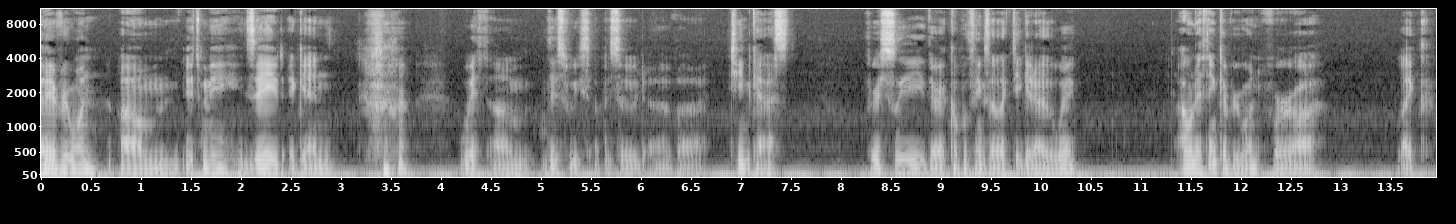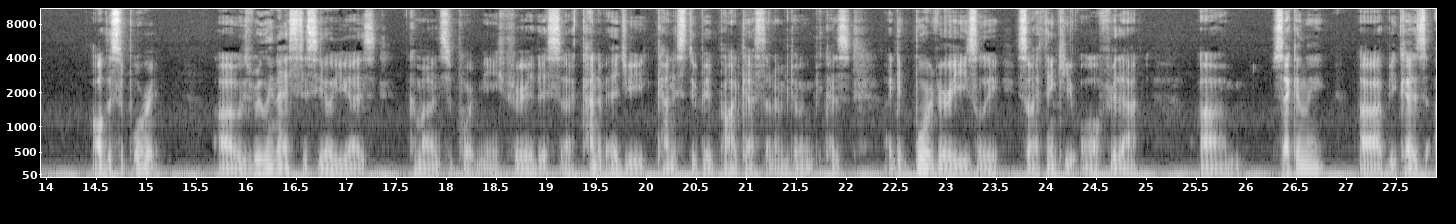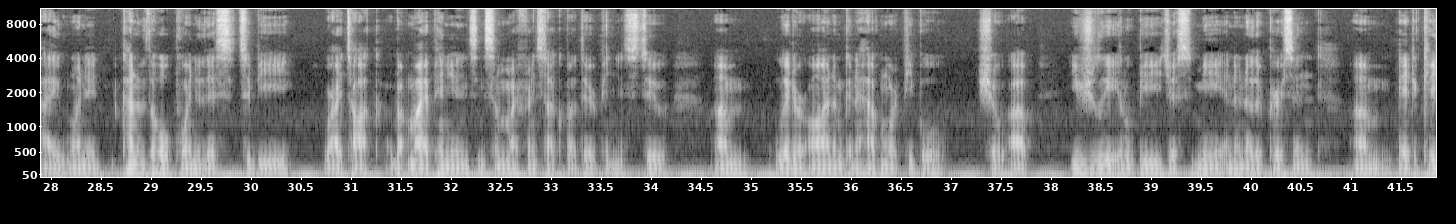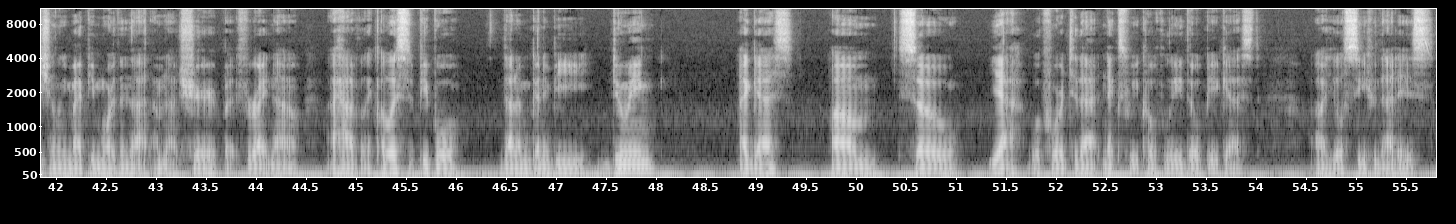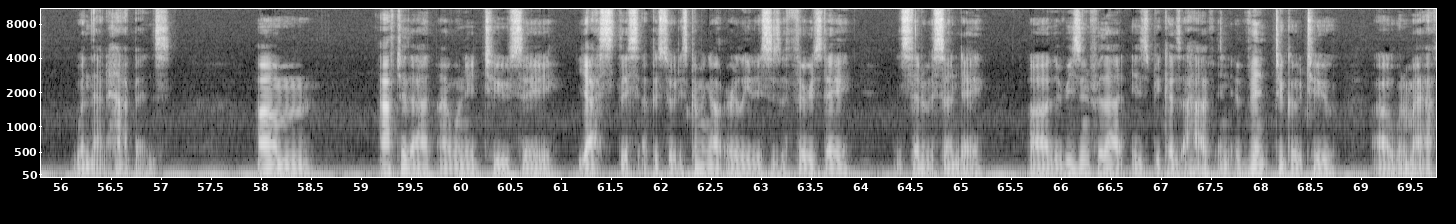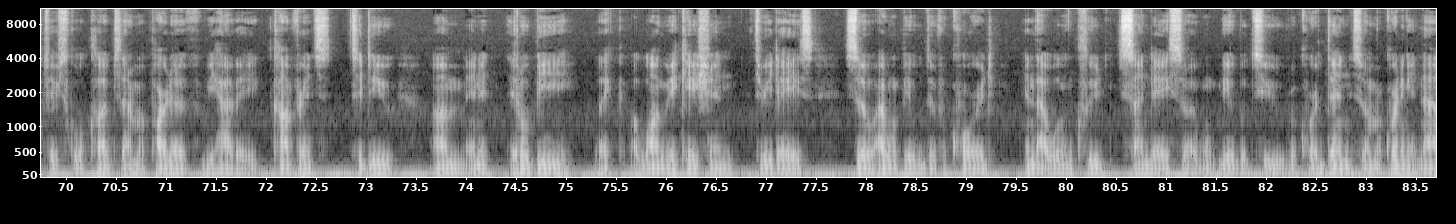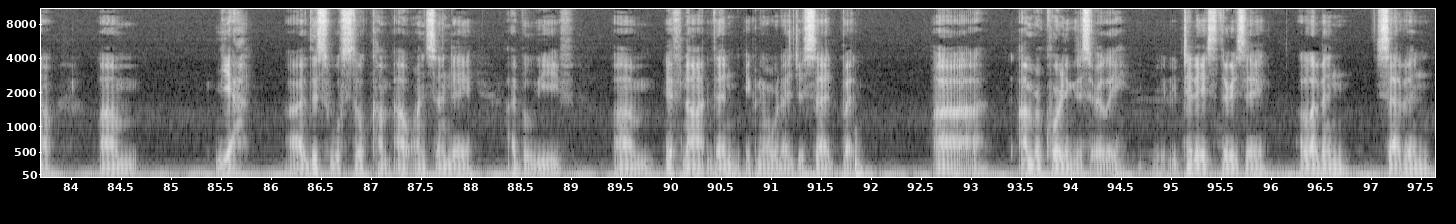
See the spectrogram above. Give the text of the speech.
Hey everyone, um, it's me, Zaid, again, with um, this week's episode of uh, Teencast. Firstly, there are a couple things I'd like to get out of the way. I want to thank everyone for uh, like all the support. Uh, it was really nice to see all you guys come out and support me for this uh, kind of edgy, kind of stupid podcast that I'm doing because I get bored very easily. So I thank you all for that. Um, secondly, uh, because I wanted kind of the whole point of this to be where I talk about my opinions and some of my friends talk about their opinions too. Um, later on, I'm gonna have more people show up. Usually, it'll be just me and another person. Um, it occasionally might be more than that. I'm not sure, but for right now, I have like a list of people that I'm gonna be doing. I guess. Um, so yeah, look forward to that next week. Hopefully, there'll be a guest. Uh, you'll see who that is when that happens. Um, after that, I wanted to say yes, this episode is coming out early. This is a Thursday instead of a Sunday. Uh, the reason for that is because I have an event to go to. Uh, one of my after school clubs that I'm a part of, we have a conference to do, um, and it, it'll be like a long vacation, three days. So I won't be able to record, and that will include Sunday. So I won't be able to record then. So I'm recording it now. Um, yeah, uh, this will still come out on Sunday, I believe. Um, if not, then ignore what I just said. But uh, I'm recording this early. Today's Thursday, 11 7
